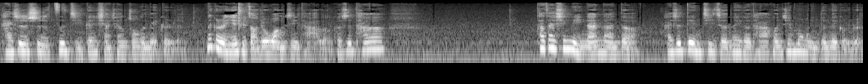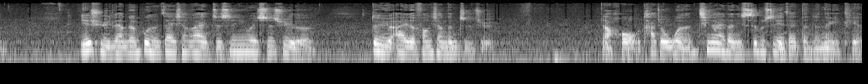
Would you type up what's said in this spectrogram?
还是是自己跟想象中的那个人？那个人也许早就忘记他了。可是他，他在心里喃喃的，还是惦记着那个他魂牵梦萦的那个人。也许两个人不能再相爱，只是因为失去了对于爱的方向跟直觉。”然后他就问：“亲爱的，你是不是也在等着那一天？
